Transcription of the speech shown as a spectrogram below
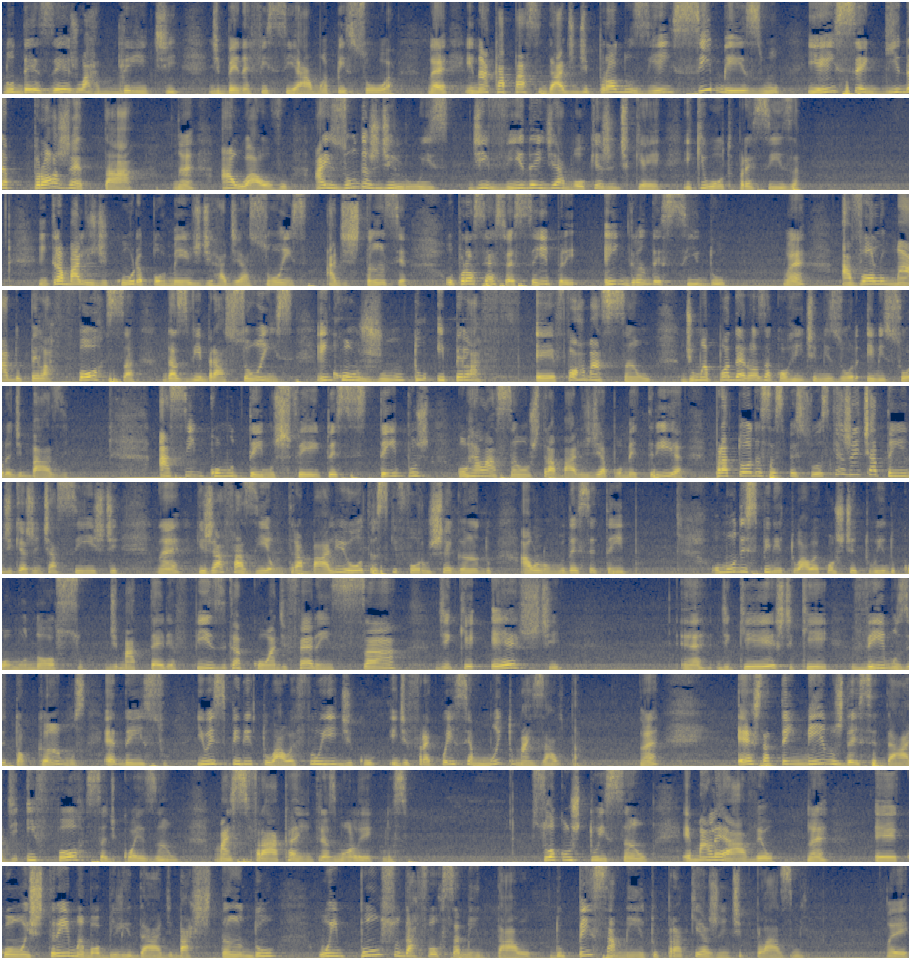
no desejo ardente de beneficiar uma pessoa, né? E na capacidade de produzir em si mesmo e em seguida projetar, né, ao alvo as ondas de luz, de vida e de amor que a gente quer e que o outro precisa. Em trabalhos de cura por meio de radiações à distância, o processo é sempre engrandecido, não é? avolumado pela força das vibrações em conjunto e pela é, formação de uma poderosa corrente emissora, emissora de base. Assim como temos feito esses tempos com relação aos trabalhos de apometria para todas essas pessoas que a gente atende, que a gente assiste, né, que já faziam um trabalho e outras que foram chegando ao longo desse tempo. O mundo espiritual é constituído como o nosso, de matéria física, com a diferença de que este é, de que este que vemos e tocamos é denso e o espiritual é fluídico e de frequência muito mais alta. Né? Esta tem menos densidade e força de coesão, mais fraca entre as moléculas. Sua constituição é maleável, né? É, com extrema mobilidade, bastando o impulso da força mental, do pensamento, para que a gente plasme. Né?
